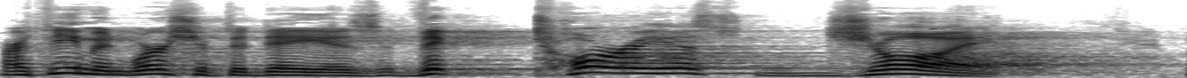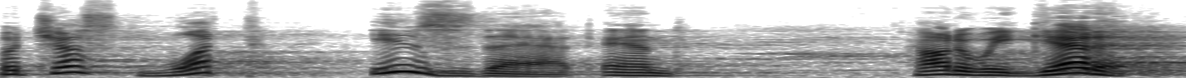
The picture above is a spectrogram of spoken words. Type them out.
Our theme in worship today is victorious joy. But just what is that, and how do we get it?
